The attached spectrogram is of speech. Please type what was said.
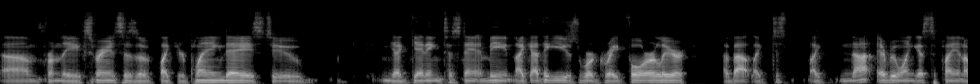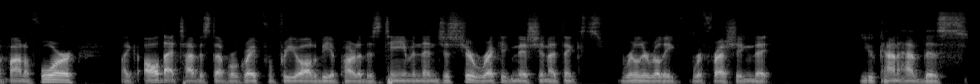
um from the experiences of like your playing days to yeah, getting to stand being like I think you used the word grateful earlier about like just like not everyone gets to play in a final four like all that type of stuff. We're grateful for you all to be a part of this team. And then just your recognition, I think it's really, really refreshing that you kind of have this,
